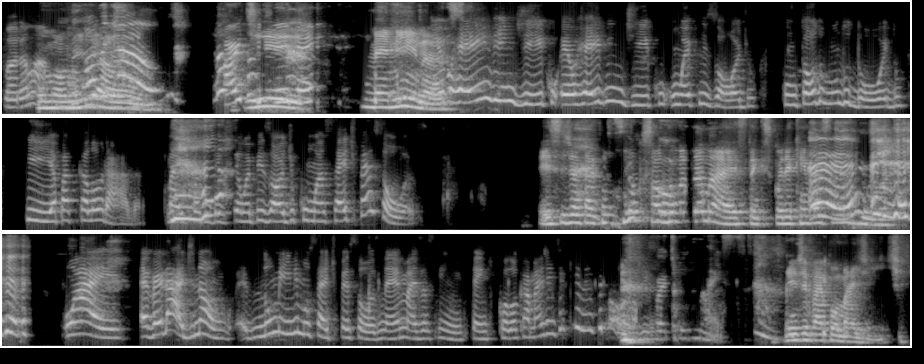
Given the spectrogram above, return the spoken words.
Bora lá. Um milhão. Partiu, E, hein? meninas, Eu reivindico, eu reivindico um episódio com todo mundo doido que ia para escalorada. Mas tem que ser um episódio com umas sete pessoas. esse já tá com cinco, só duas a mais. Tem que escolher quem vai É. ser as. Uai, é verdade, não. No mínimo sete pessoas, né? Mas assim, tem que colocar mais gente aqui nesse bonde. Pode demais. A gente vai pôr mais gente.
